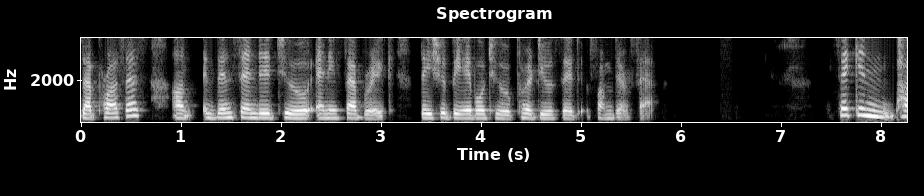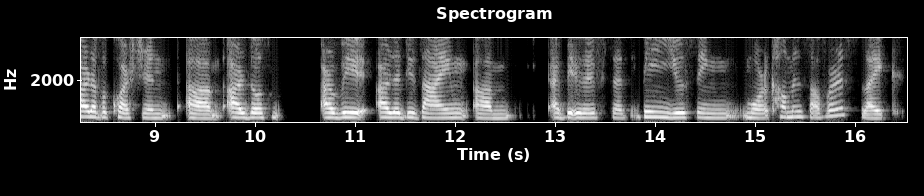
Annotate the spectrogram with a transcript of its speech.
that process um, and then send it to any fabric, they should be able to produce it from their fab. Second part of a question um, are those are we are the design um, I believe that being using more common softwares like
